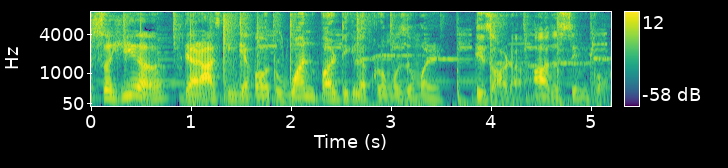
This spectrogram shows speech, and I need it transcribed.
So here they are asking about one particular chromosomal disorder or the syndrome.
